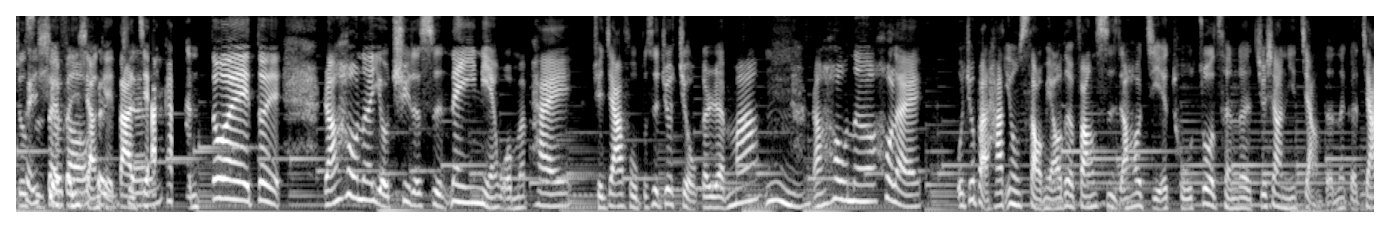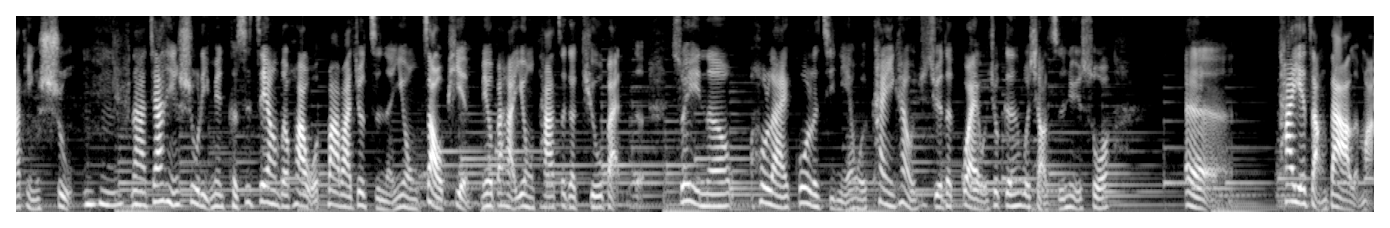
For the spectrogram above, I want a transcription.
就是再分享给大家看。对对，然后呢，有趣的是那一年我们拍全家福，不是就九个人吗？嗯，然后呢，后来。我就把它用扫描的方式，然后截图做成了，就像你讲的那个家庭树。嗯哼，那家庭树里面，可是这样的话，我爸爸就只能用照片，没有办法用他这个 Q 版的。所以呢，后来过了几年，我看一看，我就觉得怪，我就跟我小侄女说，呃，他也长大了嘛。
